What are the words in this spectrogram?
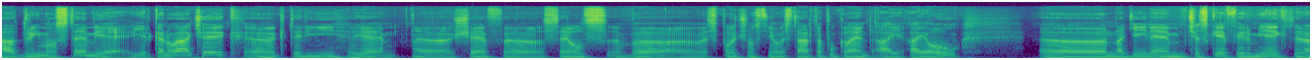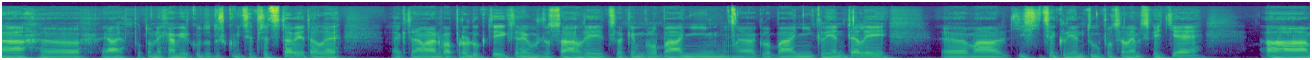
A druhým hostem je Jirka Nováček, eh, který je eh, šéf eh, sales v, společnosti ve startupu Client IO, nadějném české firmě, která, já potom nechám Jirku to trošku více představit, ale která má dva produkty, které už dosáhly celkem globální, globální klientely, má tisíce klientů po celém světě a,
